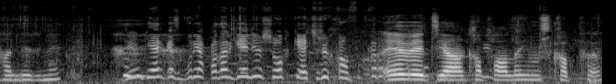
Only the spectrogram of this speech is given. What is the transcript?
hallerini. Diyorum ki herkes buraya kadar geliyor şok geçiriyor kapı kırık. Evet ya kapalıymış kapı.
